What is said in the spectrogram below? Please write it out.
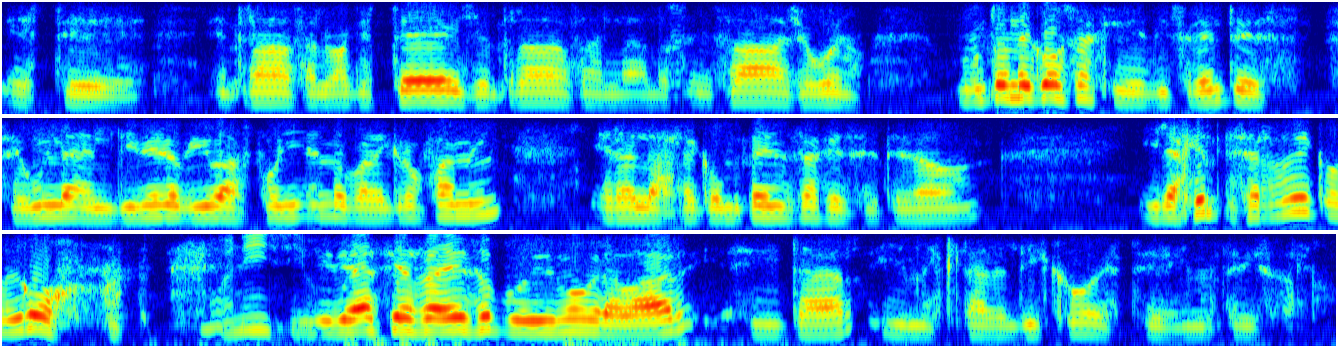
este, entradas al backstage, entradas a, la- a los ensayos, bueno, un montón de cosas que diferentes, según la- el dinero que ibas poniendo para el crowdfunding, eran las recompensas que se te daban. Y la gente se recolgó. buenísimo. Y gracias a eso pudimos grabar, editar y mezclar el disco este, y masterizarlo.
